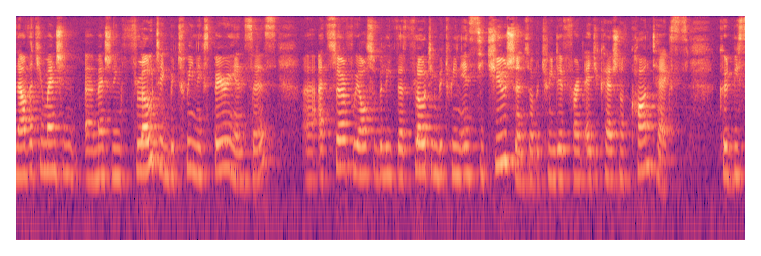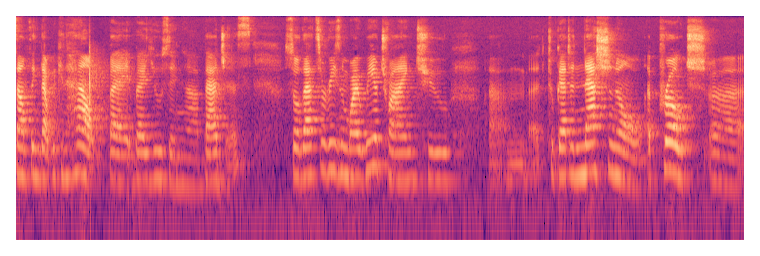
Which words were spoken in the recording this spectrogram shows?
Now that you mentioned uh, mentioning floating between experiences, uh, at SURF we also believe that floating between institutions or between different educational contexts could be something that we can help by, by using uh, badges. So that's a reason why we are trying to um, uh, to get a national approach, uh,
